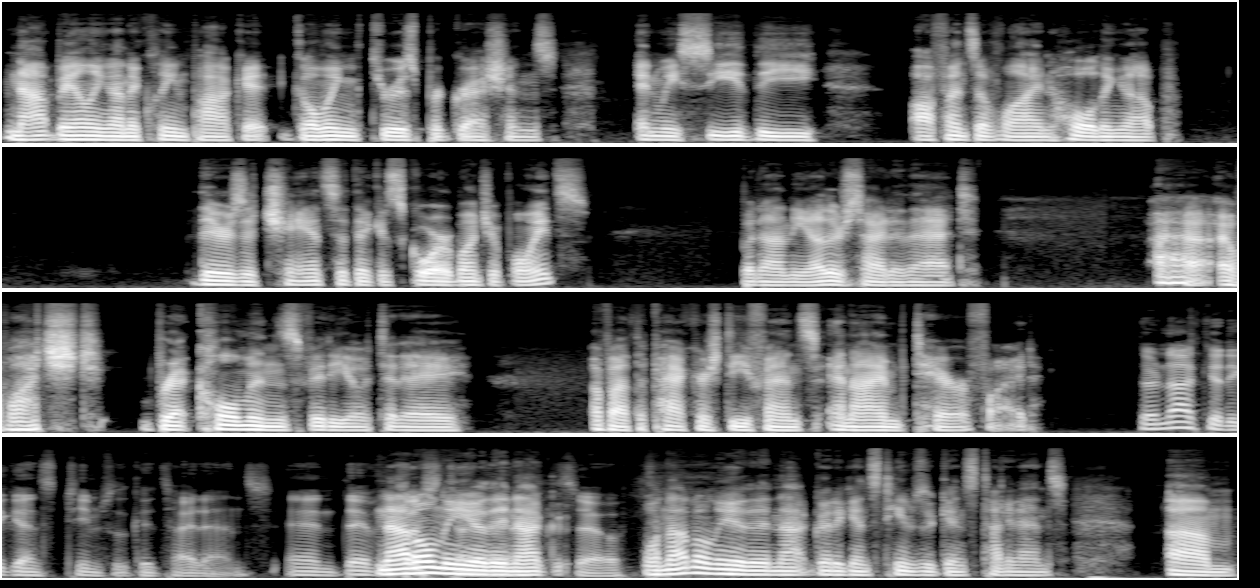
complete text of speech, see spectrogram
not bailing on a clean pocket, going through his progressions, and we see the offensive line holding up, there's a chance that they could score a bunch of points. But on the other side of that, uh, I watched Brett Kollmann's video today about the Packers defense, and I'm terrified. They're not good against teams with good tight ends, and they have Not only are they end, not good- so Well, not only are they not good against teams against tight ends, um,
